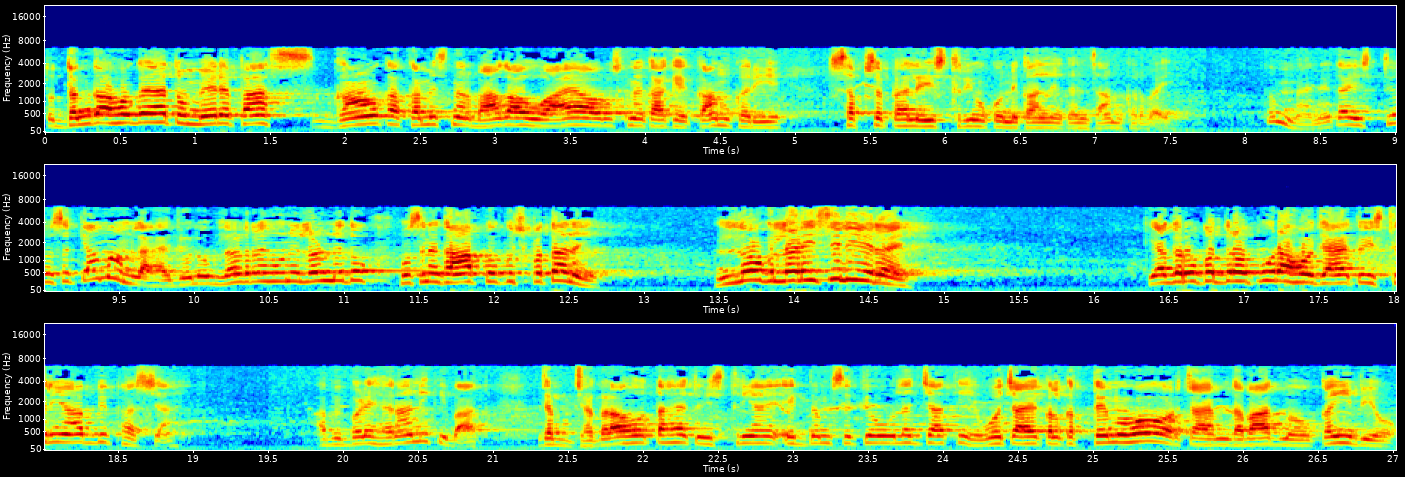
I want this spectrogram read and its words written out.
तो दंगा हो गया तो मेरे पास गाँव का कमिश्नर भागा हुआ आया और उसने कहा कि काम करिए, सबसे पहले स्त्रियों को निकालने का इंतज़ाम करवाइए। तो मैंने कहा, स्त्रियों से क्या मामला है? जो लोग लड़ रहे हैं, उन्हें लड़ने दो। उसने कहा, आपको कुछ पता नहीं। लोग लड़ इसीलिए रहे कि अगर उपद्रव पूरा हो जाए तो स्त्रियाँ अब भी फंस जाएँ। अभी बड़े हैरानी की बात। जब झगड़ा होता है तो स्त्रियाँ एकदम से क्यों उलझ जाती हैं? वो चाहे कलकत्ते में हो और चाहे अहमदाबाद में हो, कहीं भी हो।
